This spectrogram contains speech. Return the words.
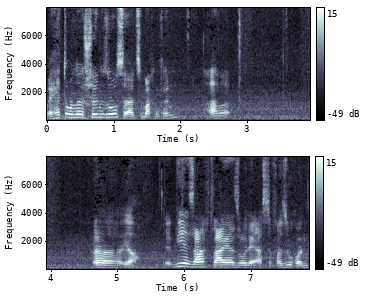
Man hätte auch eine schöne Soße dazu machen können. Aber äh, ja, wie gesagt, war ja so der erste Versuch. Und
